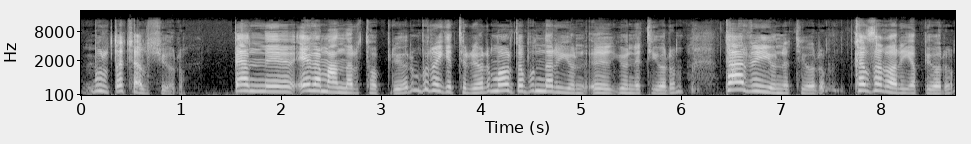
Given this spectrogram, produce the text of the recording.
Burada çalışıyorum. Ben e, elemanları topluyorum. Buraya getiriyorum. Orada bunları yön- e, yönetiyorum. Tarlayı yönetiyorum. Kazaları yapıyorum.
